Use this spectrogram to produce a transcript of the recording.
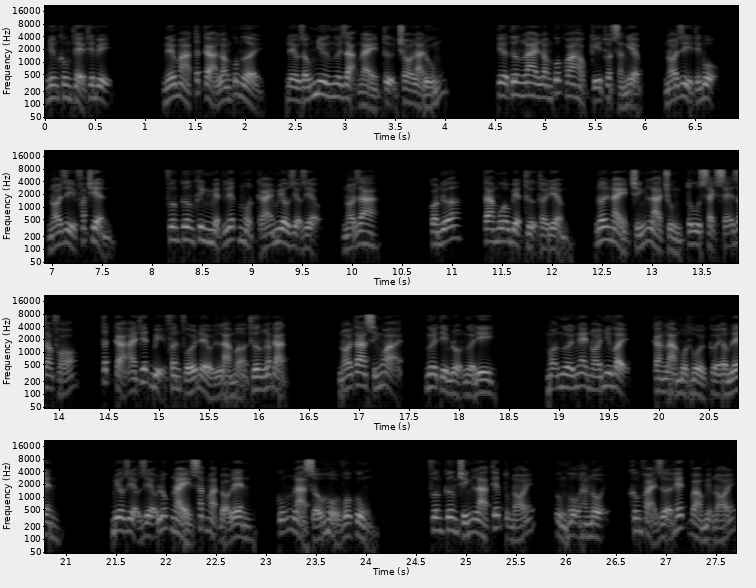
nhưng không thể thiên vị. Nếu mà tất cả long quốc người, đều giống như ngươi dạng này tự cho là đúng. Kia tương lai long quốc khoa học kỹ thuật sản nghiệp, nói gì tiến bộ, nói gì phát triển phương cương khinh miệt liếc một cái miêu rượu rượu nói ra, còn nữa, ta mua biệt thự thời điểm, nơi này chính là trùng tu sạch sẽ giao phó, tất cả ai thiết bị phân phối đều là mở thương lắp đặt. Nói ta xính ngoại, ngươi tìm lộn người đi. Mọi người nghe nói như vậy, càng là một hồi cười ầm lên. Miêu rượu rượu lúc này sắc mặt đỏ lên, cũng là xấu hổ vô cùng. Phương cương chính là tiếp tục nói, ủng hộ hà nội, không phải dựa hết vào miệng nói,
